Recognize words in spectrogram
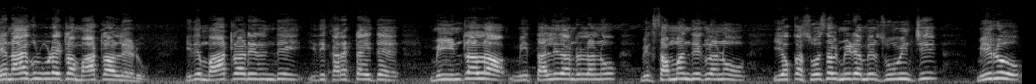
ఏ నాయకుడు కూడా ఇట్లా మాట్లాడలేడు. ఇది మాట్లాడినది ఇది కరెక్ట్ అయితే మీ ఇంట్లల్లో మీ తల్లిదండ్రులను మీకు సంబంధికులను ఈ యొక్క సోషల్ మీడియా మీరు చూపించి మీరు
